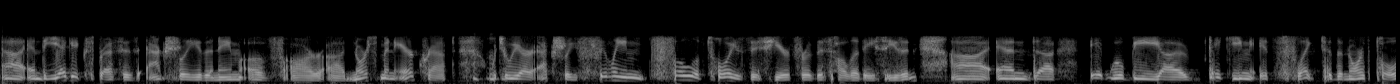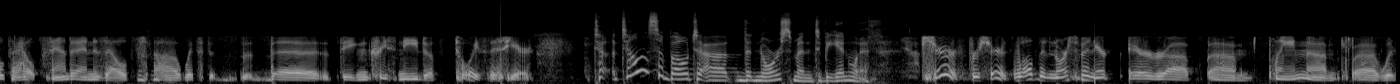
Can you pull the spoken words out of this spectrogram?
uh, and the Yeg Express is actually the name of our uh, Norseman aircraft, which we are actually filling full of toys this year for this holiday season, uh, and uh, it will be uh, taking its flight to the North Pole to help Santa and his elves uh, with the, the the increased need of toys this year. T- tell us about the Norseman to begin with. For sure. Well, the Norseman air, air uh, um, plane um, uh, was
